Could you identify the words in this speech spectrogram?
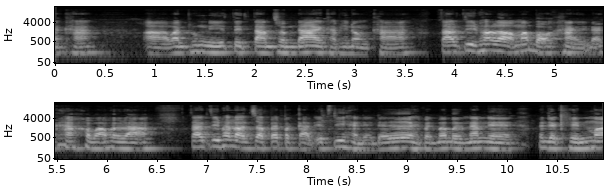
นะคะวันพรุ่งนี้ติดตามชมได้ค่ะพี่น้องคะสาวจีพระเลาะมาบอกให้นะคะเพราะว่าเวลาสาวจีพระเลาะจะไปประกาศเอฟจีให้เนี่ยเด้อให้เป็นมาเบิงน้ำเนี่ยเพิ่นจะเข็นหมอ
